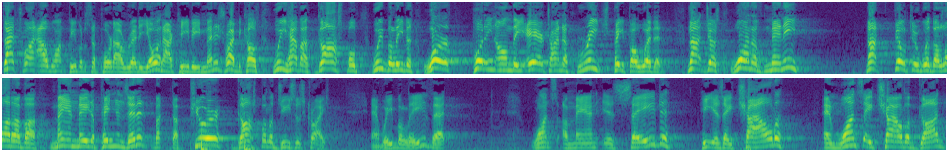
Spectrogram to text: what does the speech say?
That's why I want people to support our radio and our TV ministry, right? Because we have a gospel we believe is worth putting on the air, trying to reach people with it. Not just one of many, not filtered with a lot of uh, man made opinions in it, but the pure gospel of Jesus Christ. And we believe that once a man is saved, he is a child, and once a child of God,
